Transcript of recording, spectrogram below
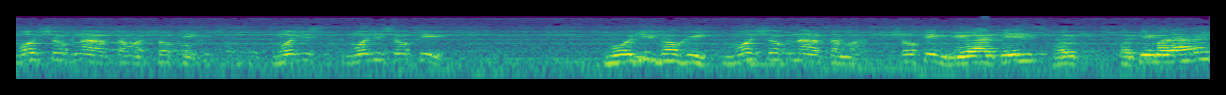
મોજ શોખ ના અર્થમાં શોખી. મોજી મોજી શોખી. મોજી શોખી. મોજ શોખ ના અર્થમાં શોખીન. પીવાથી શોખી મરાવે?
